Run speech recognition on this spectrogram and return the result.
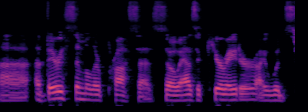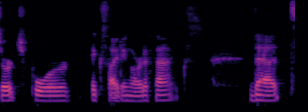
uh, a very similar process. So, as a curator, I would search for exciting artifacts that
